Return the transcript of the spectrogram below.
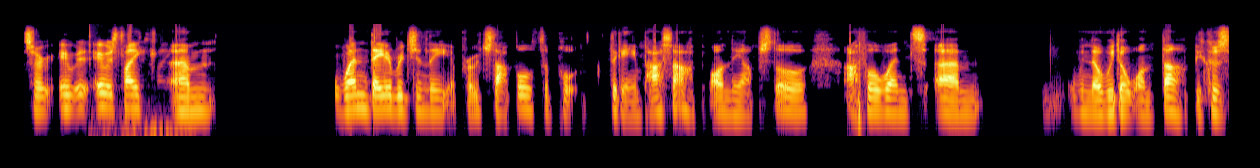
So it, wa- it was like um, when they originally approached Apple to put the Game Pass app on the App Store, Apple went, um, "W- "No, we don't want that because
